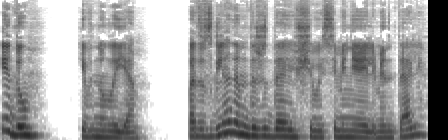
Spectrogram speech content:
«Иду», — кивнула я. Под взглядом дожидающегося меня элементаля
